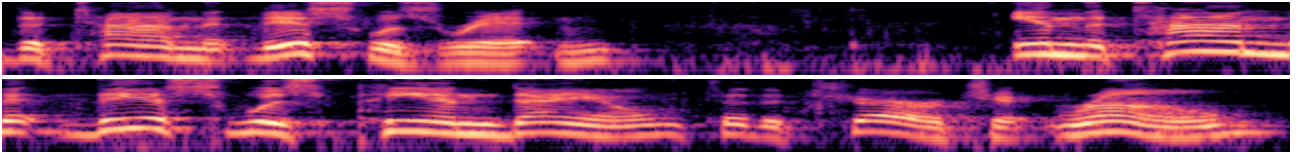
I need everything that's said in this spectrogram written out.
the time that this was written in the time that this was pinned down to the church at Rome,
